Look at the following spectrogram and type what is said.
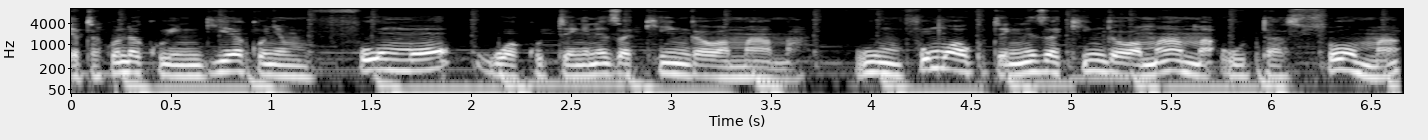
yatakwenda kuingia kwenye mfumo wa kutengeneza kinga wa mama. Huu mfumo wa kutengeneza kinga wa mama utasoma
